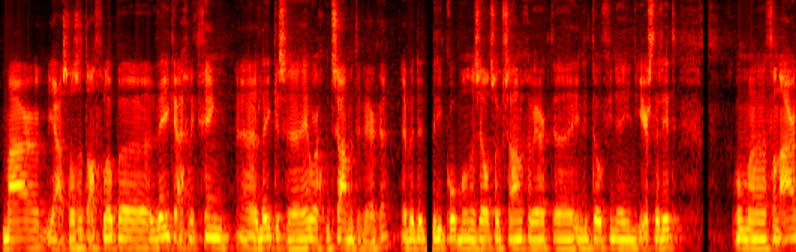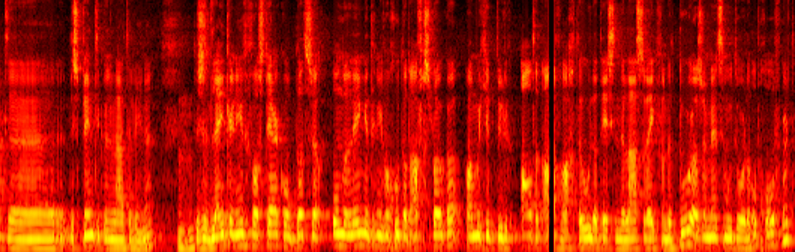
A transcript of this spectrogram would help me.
Maar ja, zoals het de afgelopen weken eigenlijk ging, uh, leken ze heel erg goed samen te werken. We hebben de drie kopmannen zelfs ook samengewerkt uh, in de Dauphiné in die eerste rit. Om uh, Van Aert de sprint te kunnen laten winnen. Mm-hmm. Dus het leek er in ieder geval sterk op dat ze onderling het in ieder geval goed hadden afgesproken. Al moet je natuurlijk altijd afwachten hoe dat is in de laatste week van de Tour. Als er mensen moeten worden opgeofferd.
